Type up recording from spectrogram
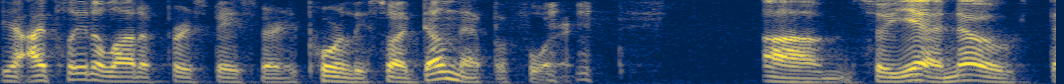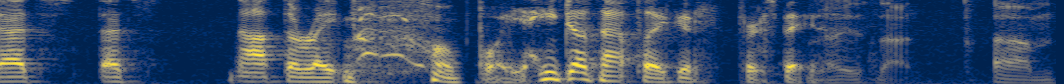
Yeah, I played a lot of first base very poorly, so I've done that before. um, so yeah, no, that's that's not the right. oh boy, he does not play good first base. no, he's not. Um,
